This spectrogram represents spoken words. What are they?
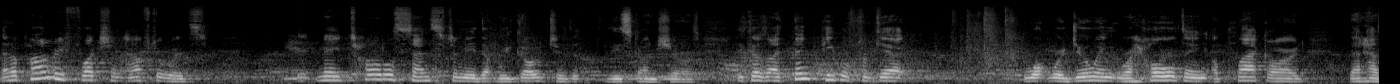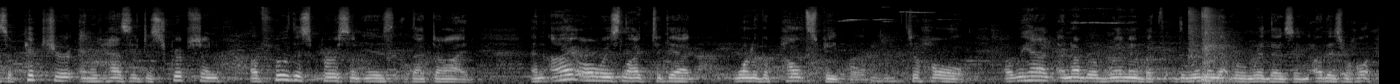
And upon reflection afterwards, it made total sense to me that we go to the, these gun shows because I think people forget what we're doing. We're holding a placard that has a picture and it has a description of who this person is that died. And I always like to get one of the Pulse people mm-hmm. to hold. Uh, we had a number of women, but the, the, women that were with us and others were holding.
